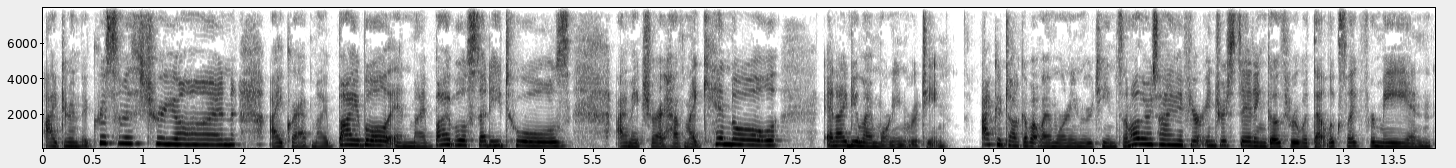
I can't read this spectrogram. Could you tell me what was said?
I turn the Christmas tree on. I grab my Bible and my Bible study tools. I make sure I have my Kindle and I do my morning routine. I could talk about my morning routine some other time if you're interested and go through what that looks like for me and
